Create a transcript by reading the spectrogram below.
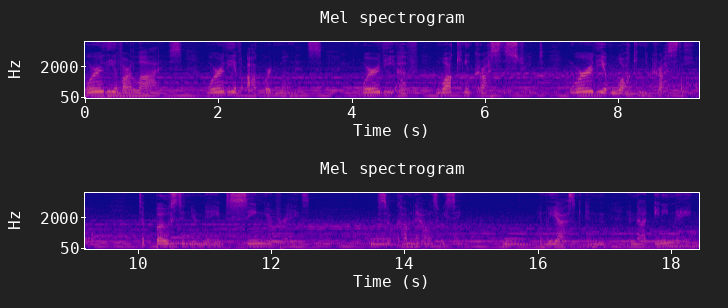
worthy of our lives, worthy of awkward moments, worthy of walking across the street, worthy of walking across the hall to boast in your name, to sing your praise. So come now as we sing. And we ask in, in not any name,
